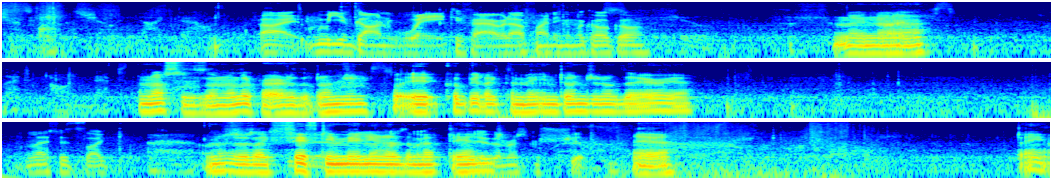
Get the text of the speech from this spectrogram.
Just as the shouting died down, Alright, we've gone way too far without finding a Mokoko. Killed. No, no. Let our next Unless there's another part of the dungeon. But it could be like the main dungeon of the area. Unless it's like. Unless there's like 50 yeah, million of them like, at the end. of them or some shit. Yeah. Damn.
